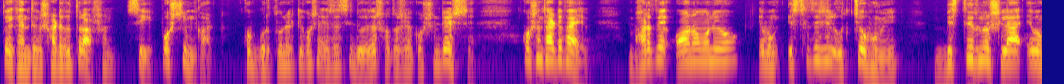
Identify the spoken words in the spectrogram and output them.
তো এখান থেকে সঠিক উত্তর অপশন সি পশ্চিম ঘাট। খুব গুরুত্বপূর্ণ একটি কোশ্চেন এসএসসি দু হাজার সতেরো সালের কোশ্চেনটি এসছে। কোশ্চেন থার্টি ফাইভ ভারতে অনমনীয় এবং স্থিতিশীল উচ্চভূমি, বিস্তীর্ণ শিলা এবং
